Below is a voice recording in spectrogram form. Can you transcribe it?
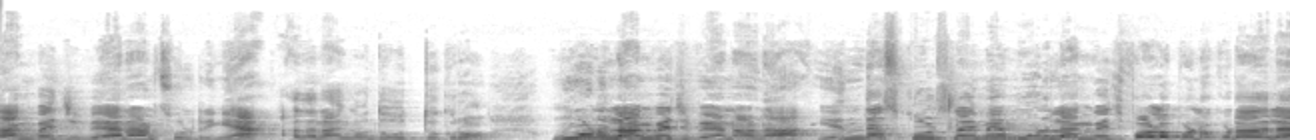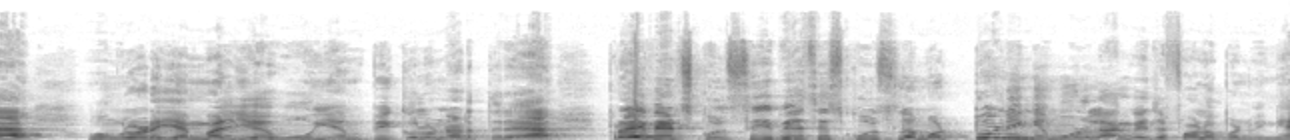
லாங்குவேஜ் வேணான்னு சொல்கிறீங்க அதை நாங்கள் வந்து ஒத்துக்கிறோம். மூணு லாங்குவேஜ் வேணான்னா எந்த ஸ்கூல்ஸ்லையுமே மூணு லாங்குவேஜ் ஃபாலோ பண்ணக்கூடாதுல உங்களோட எம்எல்ஏவும் எம்பிக்களும் நடத்துகிற ப்ரைவேட் ஸ்கூல் சிபிஎஸ்சி ஸ்கூல்ஸில் மட்டும் நீங்கள் மூணு லாங்குவேஜை ஃபாலோ பண்ணுவீங்க.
